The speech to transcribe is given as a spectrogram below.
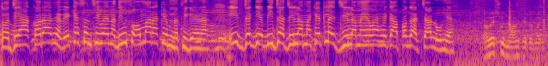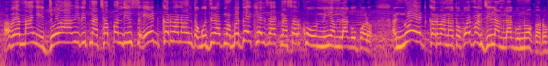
તો જે આ કરાર છે વેકેશન સિવાયના દિવસો અમારા કેમ નથી ગણ્યા? એ જ જગ્યાએ બીજા જિલ્લામાં કેટલાય જિલ્લામાં એવા છે કે આ પગાર ચાલુ છે. હવે શું માંગ છે તમારી? હવે માંગી જો આવી રીતના છપ્પન દિવસ એડ કરવાનો હોય તો ગુજરાતમાં બધાય ખેલ શાકને સરખું નિયમ લાગુ પડો. અને નો એડ કરવાનો તો કોઈ પણ જિલ્લામાં લાગુ ન કરો.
